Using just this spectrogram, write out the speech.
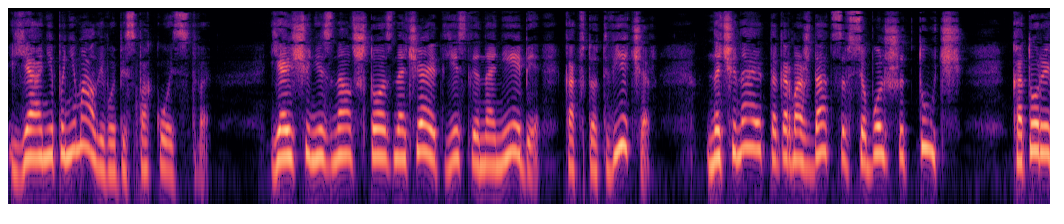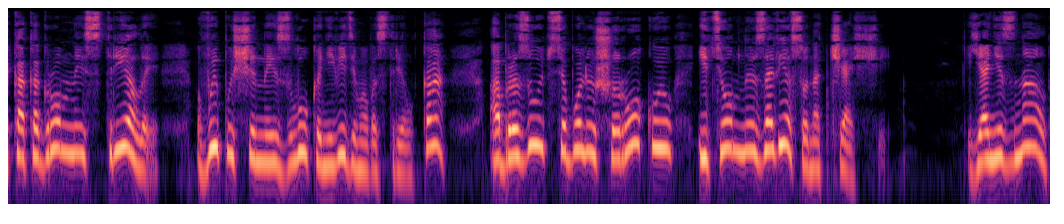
Я не понимал его беспокойства. Я еще не знал, что означает, если на небе, как в тот вечер, начинает нагромождаться все больше туч, которые, как огромные стрелы, выпущенные из лука невидимого стрелка, образуют все более широкую и темную завесу над чащей. Я не знал,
